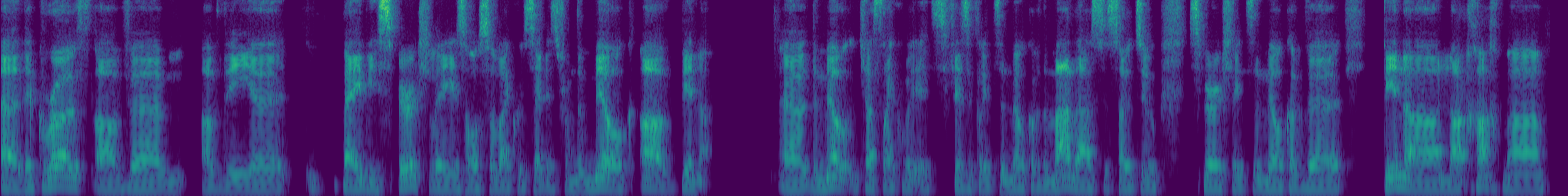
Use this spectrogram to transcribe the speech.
uh, the growth of um, of the uh, baby spiritually is also like we said is from the milk of bina. Uh, the milk, just like it's physically, it's the milk of the mother. So, so too spiritually, it's the milk of the bina, not chachma,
